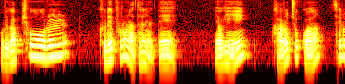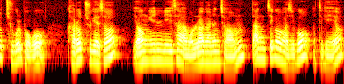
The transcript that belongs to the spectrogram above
우리가 표를 그래프로 나타낼 때 여기 가로축과 세로축을 보고 가로축에서 0, 1, 2, 3 올라가는 점 땅 찍어 가지고 어떻게 해요?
